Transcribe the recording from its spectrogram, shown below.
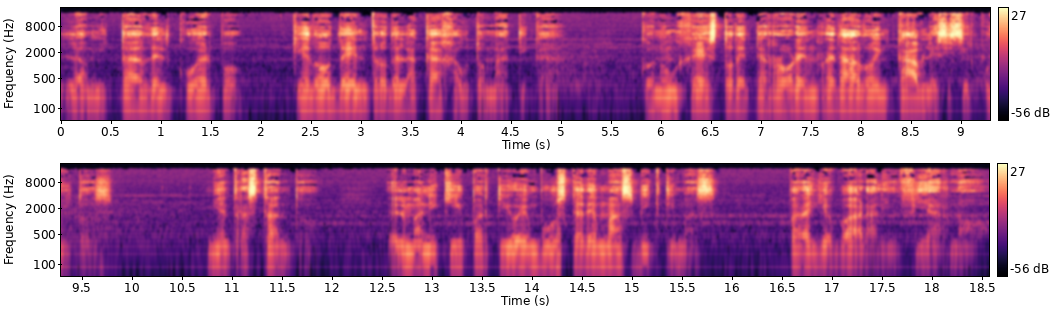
La mitad del cuerpo quedó dentro de la caja automática, con un gesto de terror enredado en cables y circuitos. Mientras tanto, el maniquí partió en busca de más víctimas para llevar al infierno.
